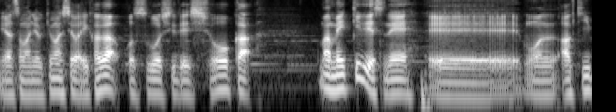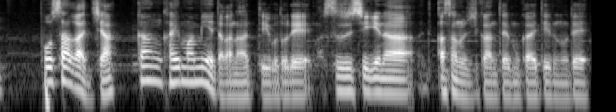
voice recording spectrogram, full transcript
皆様におきましてはいかがお過ごしでしょうかまあめっきりですね、えー、もう秋っぽさが若干垣間見えたかなっていうことで涼しげな朝の時間帯を迎えているので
